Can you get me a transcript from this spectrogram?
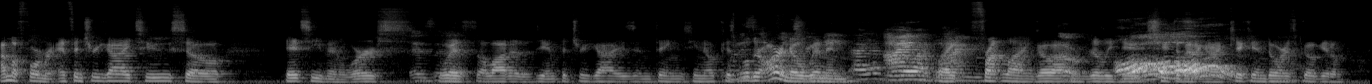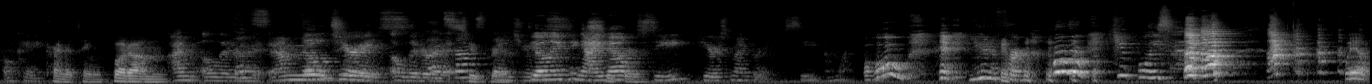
I'm a former infantry guy too, so. It's even worse it? with a lot of the infantry guys and things, you know, because well, there are no women mean? I have no like I'm- frontline, go out Oh. and really do shoot the bad Oh. guy, kick indoors, go get him, Okay. kind of thing. But um, I'm illiterate. That's I'm military dangerous. illiterate. That sounds Super. dangerous. The only thing I know, Super. see, here's my brain. See, I'm like, oh, uniform. oh, cute boys. well,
